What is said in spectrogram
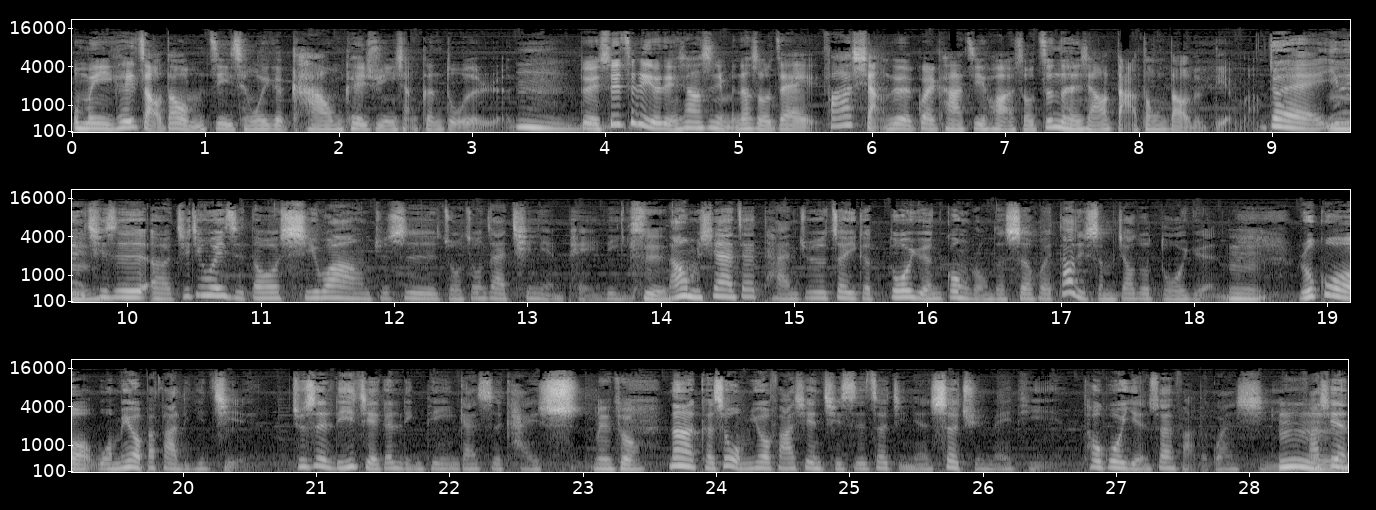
我们也可以找到我们自己成为一个咖，我们可以去影响更多的人。嗯，对，所以这个有点像是你们那时候在发想这个怪咖计划的时候，真的很想要打动到的点嘛？对，因为嗯其实、呃，基金会一直都希望就是着重在青年培力。是然后我们现在在谈就是这一个多元共融的社会，到底什么叫做多元？嗯，如果我没有办法理解，就是理解跟聆听应该是开始。没错，那可是我们又发现，其实这几年社群媒体透过演算法的关系，嗯。发现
